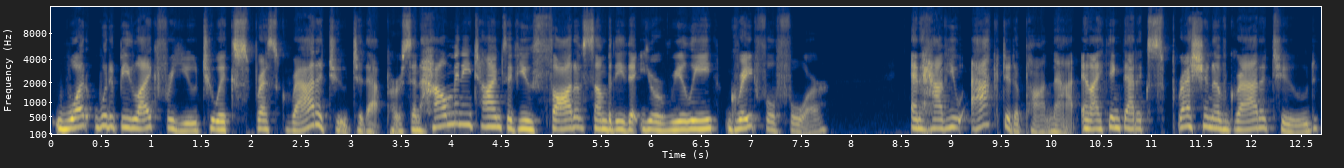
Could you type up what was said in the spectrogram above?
what would it be like for you to express gratitude to that person? How many times have you thought of somebody that you're really grateful for and have you acted upon that? And I think that expression of gratitude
